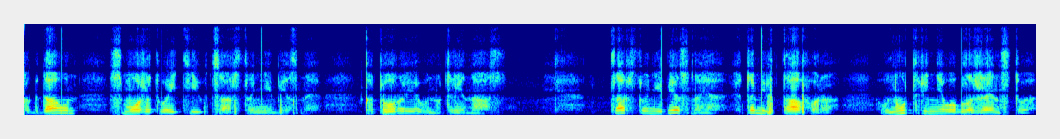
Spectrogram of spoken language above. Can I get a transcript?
Тогда он сможет войти в Царство Небесное, которое внутри нас. Царство Небесное – это метафора внутреннего блаженства,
